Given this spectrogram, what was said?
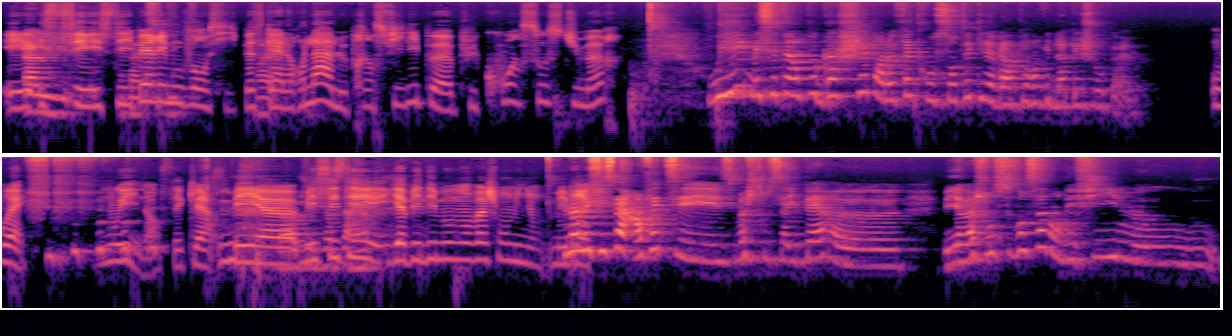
Et Ah oui, c'est- c'était Ah bah, hyper émouvant aussi. Parce ouais. qu'alors là, le prince Philippe, euh, plus coinceau tumeur. oui, mais c'était un peu gâché par le fait qu'on sentait qu'il avait un peu envie de la pécho quand même. Ouais, oui, non, c'est clair. Mais, euh, mais c'était, il y avait des moments vachement mignons. Mais non, mais c'est ça. En fait, c'est moi je trouve ça hyper. euh, Mais il y a vachement souvent ça dans des films où,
